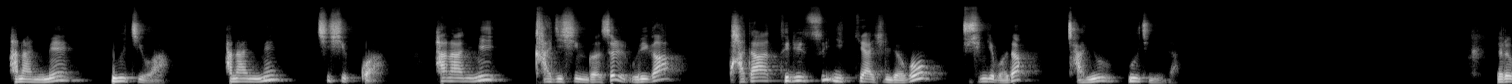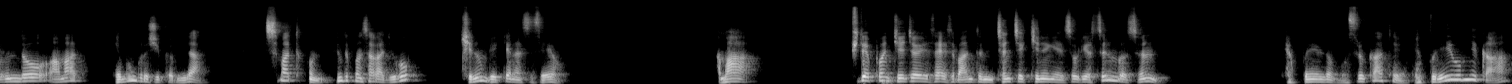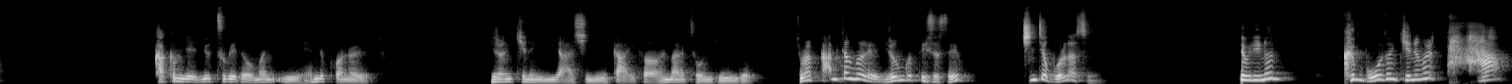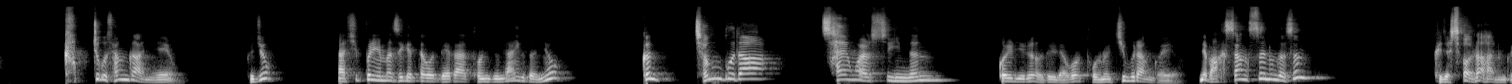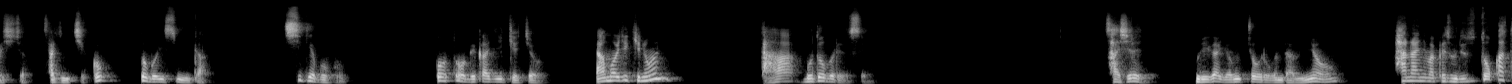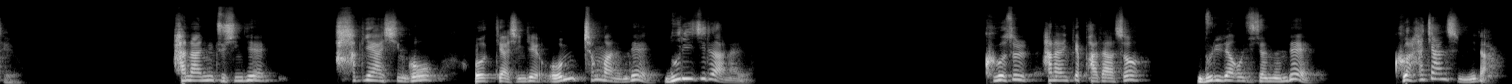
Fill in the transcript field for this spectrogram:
하나님의 의지와 하나님의 지식과 하나님이 가지신 것을 우리가 받아들일 수 있게 하시려고 주신 게 뭐다? 자유의지입니다. 여러분도 아마 대부분 그러실 겁니다. 스마트폰, 핸드폰 사가지고 기능 몇 개나 쓰세요. 아마 휴대폰 제조회사에서 만든 전체 기능에서 우리가 쓰는 것은 100분의 1도 못 쓸 것 같아요. 100분의 1 뭡니까? 가끔 이제 유튜브에 보면 이 핸드폰을 이런 기능인지 아십니까? 이거 얼마나 좋은 기능인데 정말 깜짝 놀래요. 이런 것도 있었어요? 진짜 몰랐어요. 근데 우리는 그 모든 기능을 다 값주고 산 거 아니에요. 그죠? 나 10분의 1만 쓰겠다고 내가 돈 준 게 아니거든요. 그건 전부 다 사용할 수 있는 권리를 얻으려고 돈을 지불한 거예요. 근데 막상 쓰는 것은 그저 전화하는 것이죠. 사진 찍고 또 뭐 있습니까? 시계 또또몇 가지 있겠죠. 나머지 기능은 다 묻어버렸어요. 사실 우리가 영적으로 본다면요. 하나님 앞에서 우리도 똑같아요. 하나님 주신 게 하게 하신 거, 얻게 하신 게 엄청 많은데 누리지를 않아요. 그것을 하나님께 받아서 누리라고 주셨는데 그걸 하지 않습니다.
